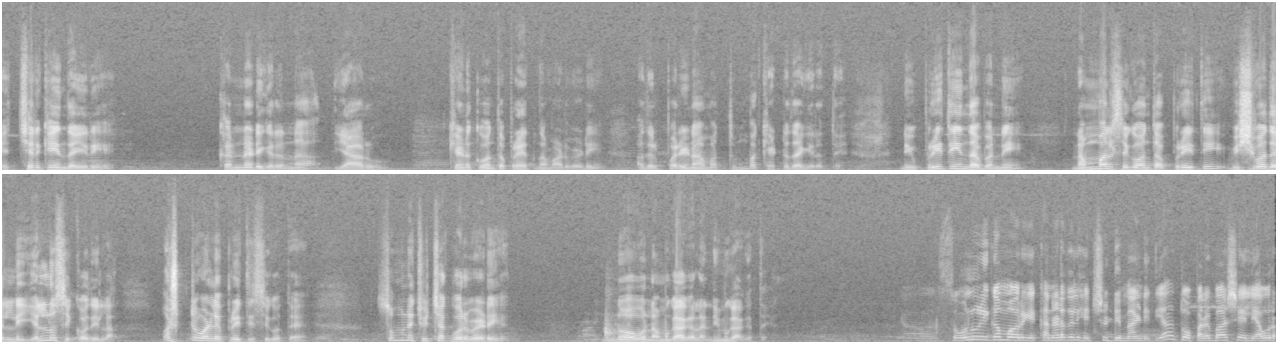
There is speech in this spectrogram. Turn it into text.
ಎಚ್ಚರಿಕೆಯಿಂದ ಇರಿ, ಕನ್ನಡಿಗರನ್ನು ಯಾರು ಕೆಣಕುವಂಥ ಪ್ರಯತ್ನ ಮಾಡಬೇಡಿ, ಅದರ ಪರಿಣಾಮ ತುಂಬ ಕೆಟ್ಟದಾಗಿರುತ್ತೆ. ನೀವು ಪ್ರೀತಿಯಿಂದ ಬನ್ನಿ ನಮ್ಮಲ್ಲಿ ಸಿಗುವಂಥ ಪ್ರೀತಿ ವಿಶ್ವದಲ್ಲಿ ಎಲ್ಲೂ ಸಿಕ್ಕೋದಿಲ್ಲ. ಅಷ್ಟು ಒಳ್ಳೆ ಪ್ರೀತಿ ಸಿಗುತ್ತೆ. ಸುಮ್ಮನೆ ಚುಚ್ಚಕ್ಕೆ ಬರಬೇಡಿ. ನೋವು ನಮಗಾಗಲ್ಲ ನಿಮಗಾಗತ್ತೆ. ಸೋನು ನಿಗಮ್ ಅವರಿಗೆ ಕನ್ನಡದಲ್ಲಿ ಹೆಚ್ಚು ಡಿಮ್ಯಾಂಡ್ ಇದೆಯಾ? ಅಥವಾ ಪರಭಾಷೆಯಲ್ಲಿ ಅವರ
